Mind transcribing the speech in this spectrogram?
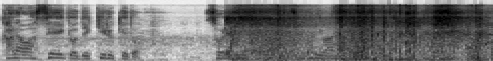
力は制御できるけどそれに頼るつもりはない。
